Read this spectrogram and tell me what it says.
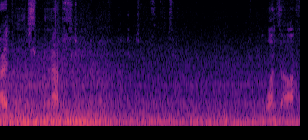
Alright, the one that's coming up. The one's off.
